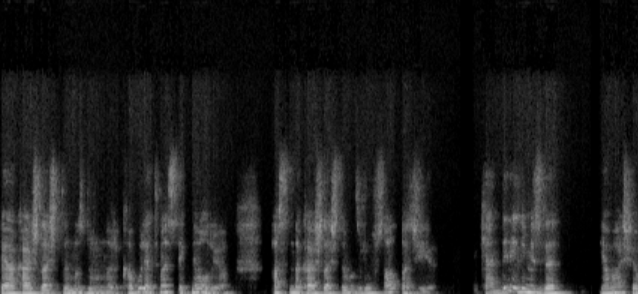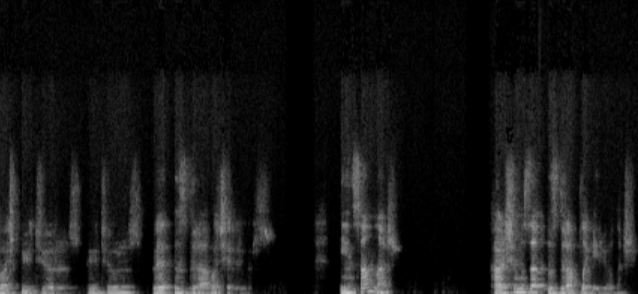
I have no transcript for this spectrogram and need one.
veya karşılaştığımız durumları kabul etmezsek ne oluyor? Aslında karşılaştığımız ruhsal acıyı kendi elimizle yavaş yavaş büyütüyoruz, büyütüyoruz ve ızdıraba çeviriyoruz. İnsanlar karşımıza ızdırapla geliyorlar.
